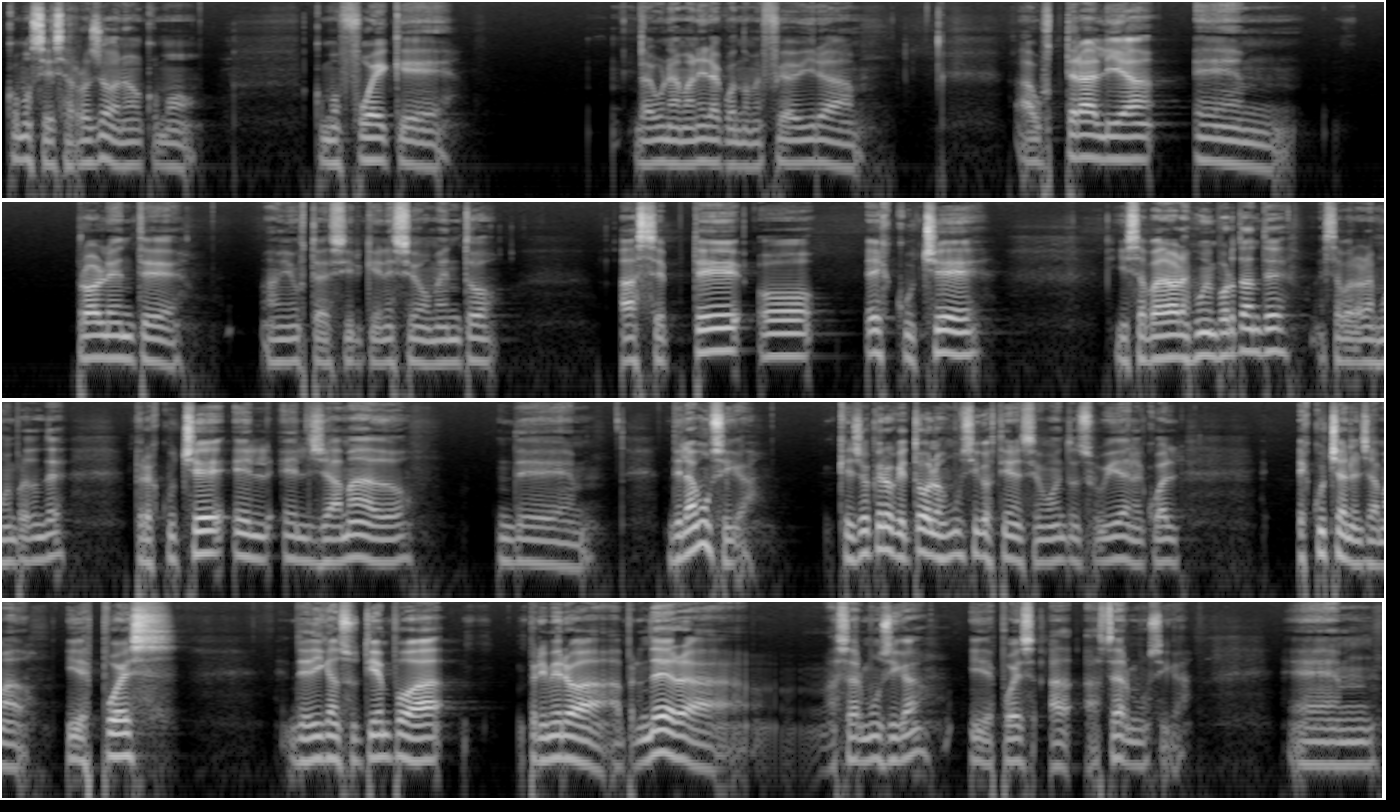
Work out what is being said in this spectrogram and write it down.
cómo se desarrolló, ¿no? Cómo, cómo fue que, de alguna manera, cuando me fui a vivir a, Australia, em, probablemente a mí me gusta decir que en ese momento acepté o escuché, y esa palabra es muy importante, esa palabra es muy importante, pero escuché el, el llamado de, la música. Que yo creo que todos los músicos tienen ese momento en su vida en el cual escuchan el llamado y después dedican su tiempo a primero a aprender a, hacer música y después a, hacer música. Em,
